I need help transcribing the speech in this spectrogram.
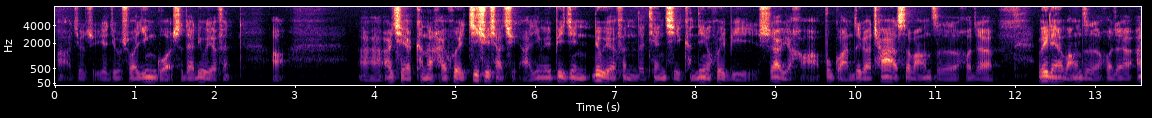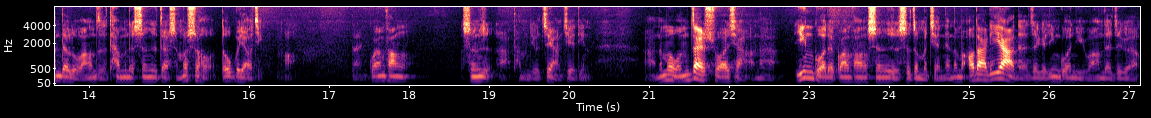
啊，就是也就是说，英国是在六月份啊。而且可能还会继续下去啊，因为毕竟六月份的天气肯定会比十二月好啊。不管这个查尔斯王子或者威廉王子或者安德鲁王子他们的生日在什么时候都不要紧啊，但官方生日啊，他们就这样界定啊。那么我们再说一下，那英国的官方生日是这么简单，那么澳大利亚的这个英国女王的这个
